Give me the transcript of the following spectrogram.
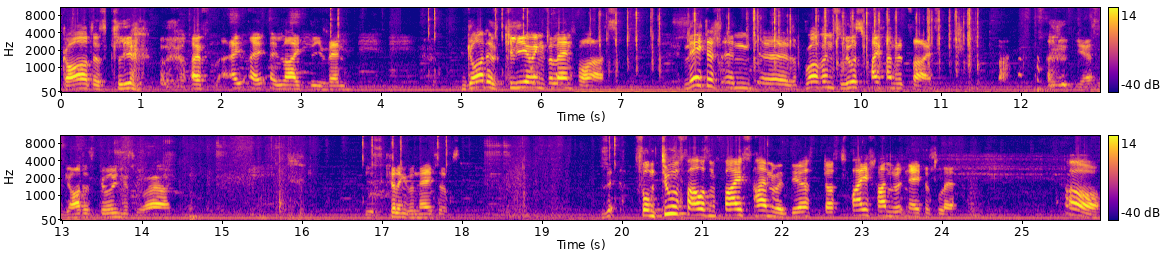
God is clear. I, I, I, I like the event. God is clearing the land for us. Natives in uh, the province lose 500 size. yes, God is doing his work. He's killing the natives. The- from 2,500, there's just 500 natives left. Oh,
